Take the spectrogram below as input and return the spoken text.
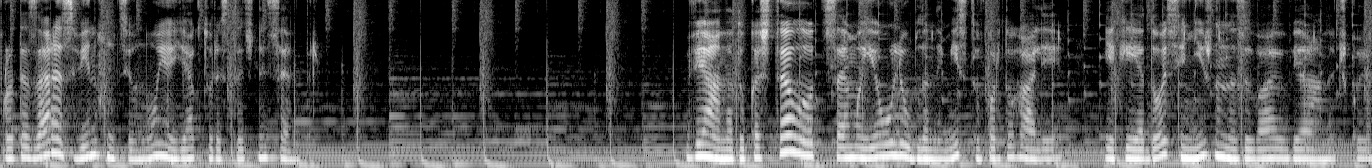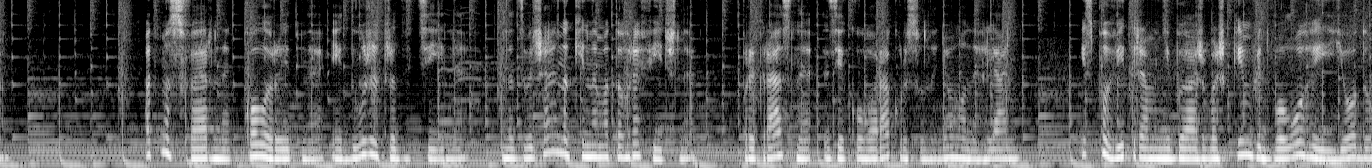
проте зараз він функціонує як туристичний центр. Віана ду Каштелло це моє улюблене місто в Португалії, яке я досі ніжно називаю Віаночкою. Атмосферне, колоритне і дуже традиційне, надзвичайно кінематографічне, прекрасне, з якого ракурсу на нього не глянь, із повітрям, ніби аж важким від вологи і йоду,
